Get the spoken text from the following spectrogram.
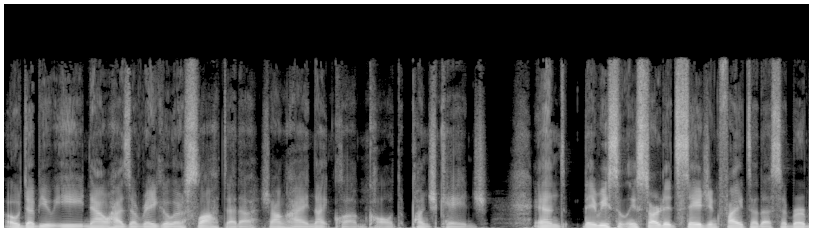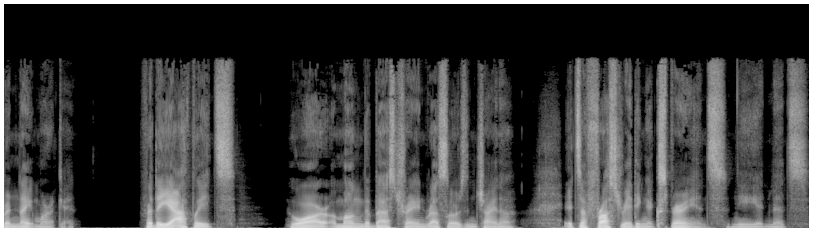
OWE now has a regular slot at a Shanghai nightclub called Punch Cage, and they recently started staging fights at a suburban night market. For the athletes, who are among the best trained wrestlers in China, it's a frustrating experience, Ni admits.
